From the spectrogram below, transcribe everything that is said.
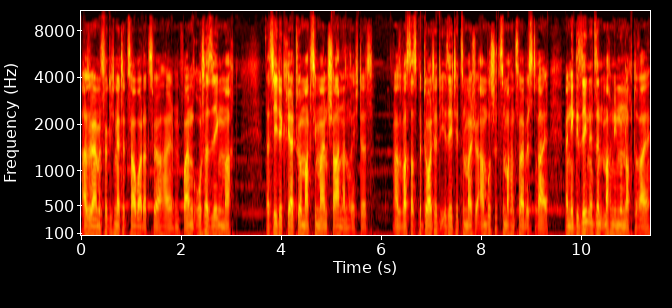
Also wir haben jetzt wirklich nette Zauber dazu erhalten. Vor allem großer Segen macht, dass jede Kreatur maximalen Schaden anrichtet. Also was das bedeutet, ihr seht hier zum Beispiel Armbrustschützen machen 2 bis 3. Wenn die gesegnet sind, machen die nur noch 3.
